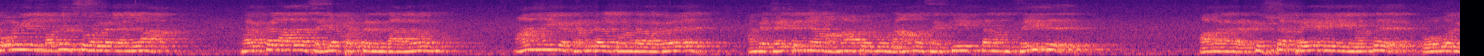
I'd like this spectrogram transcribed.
கோயில் மதில் சுவர்கள் எல்லாம் கற்களால் செய்யப்பட்டிருந்தாலும் ஆன்மீக கண்கள் கொண்டவர்கள் அங்கே சைத்தன்ய மகாபிரபு நாம சங்கீர்த்தனம் செய்து அவர் அந்த கிருஷ்ண பிரேமையை வந்து ஒவ்வொரு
